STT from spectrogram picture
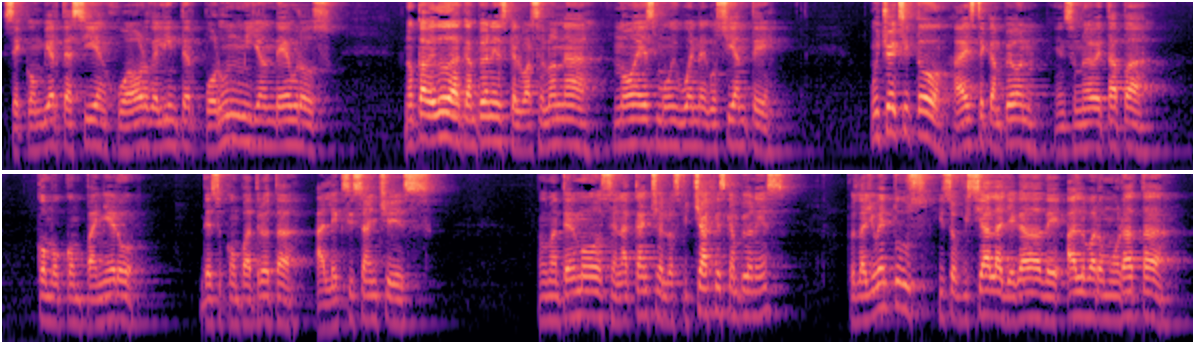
se convierte así en jugador del Inter por un millón de euros. No cabe duda, campeones, que el Barcelona no es muy buen negociante. Mucho éxito a este campeón en su nueva etapa como compañero de su compatriota Alexis Sánchez. Nos mantenemos en la cancha de los fichajes, campeones. Pues la Juventus hizo oficial la llegada de Álvaro Morata.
